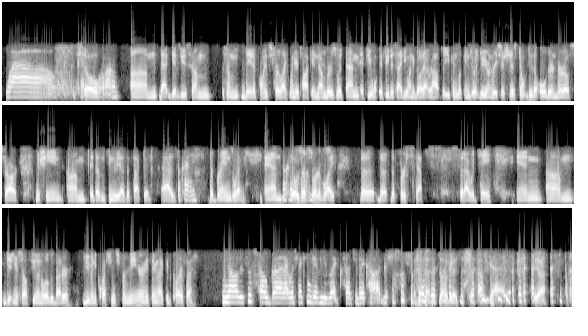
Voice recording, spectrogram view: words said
Wow. Okay, so cool. um, that gives you some some data points for like when you're talking numbers with them. If you if you decide you want to go that route, but you can look into it, do your own research. Just don't do the older NeuroStar machine. Um, it doesn't seem to be as effective as okay. the Brainsway. And okay, those are sort of like the, the the first steps that I would take in um, getting yourself feeling a little bit better. Do you have any questions for me or anything that I could clarify? No, this is so good. I wish I can give you like such a big hug. it's all good. so good. yeah,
